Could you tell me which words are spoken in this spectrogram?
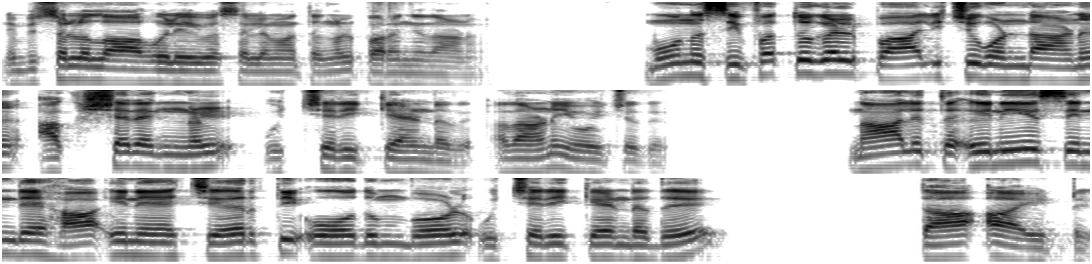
നബി സല്ലല്ലാഹു അലൈഹി വസല്ലമ തങ്ങൾ പറഞ്ഞതാണ്. മൂന്ന് സിഫത്തുകൾ പാലിച്ചുകൊണ്ടാണ് അക്ഷരങ്ങൾ ഉച്ചരിക്കേണ്ടത് അതാണ് യോജിച്ചത് നാല് തെനീസിന്റെ ഹായിനെ ചേർത്തി ഓതുമ്പോൾ ഉച്ചരിക്കേണ്ടത് ത ആയിട്ട്.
